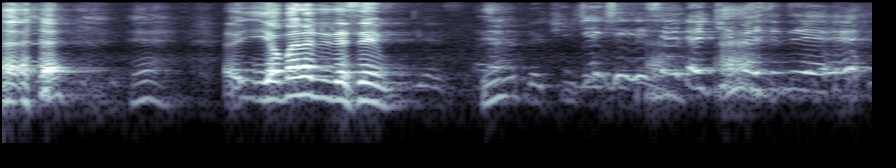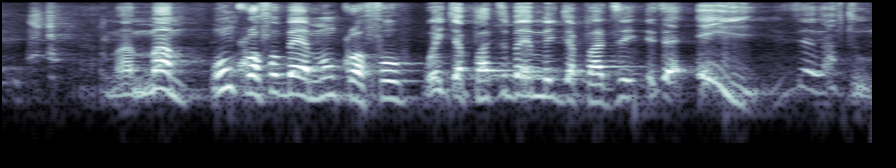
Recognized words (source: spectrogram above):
Uh, Your mother did the same. Yeah? My mom, one crofo bear, one crofo, wait party bear, major party. He said, hey, you have to.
